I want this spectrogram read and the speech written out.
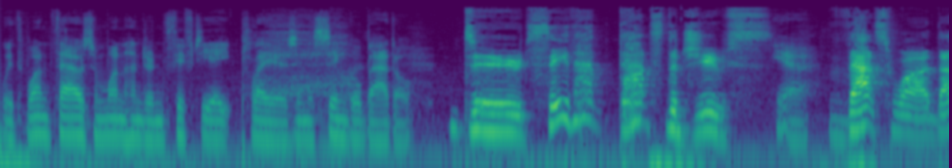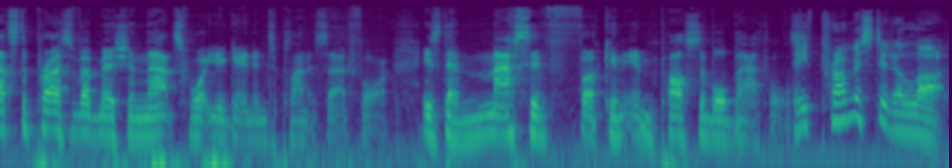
with 1,158 players in a single battle. dude, see that that's the juice. Yeah, That's why. That's the price of admission. That's what you're getting into PlanetSide for. Is their massive fucking impossible battles. they've promised it a lot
